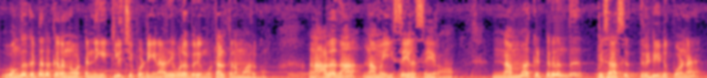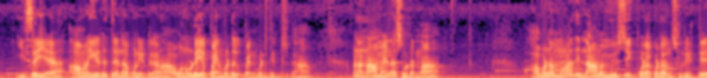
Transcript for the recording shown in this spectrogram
உங்ககிட்ட இருக்கிற நோட்டை நீங்க கிழிச்சு போட்டீங்கன்னா அது எவ்வளவு பெரிய முட்டாள்தனமா இருக்கும். ஆனா அதை தான் நம்ம இசையில செய்யறோம். நம்ம கிட்ட இருந்து பிசாசு திருடிட்டு போன இசைய அவன் எடுத்து என்ன பண்ணிட்டு இருக்கான் அவனுடைய பயன்பாட்டுக்கு பயன்படுத்திட்டு இருக்கான். ஆனா நாம என்ன சொல்றோம்னா அவனை மாதிரி நாம மியூசிக் போடக்கூடாதுன்னு சொல்லிட்டு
